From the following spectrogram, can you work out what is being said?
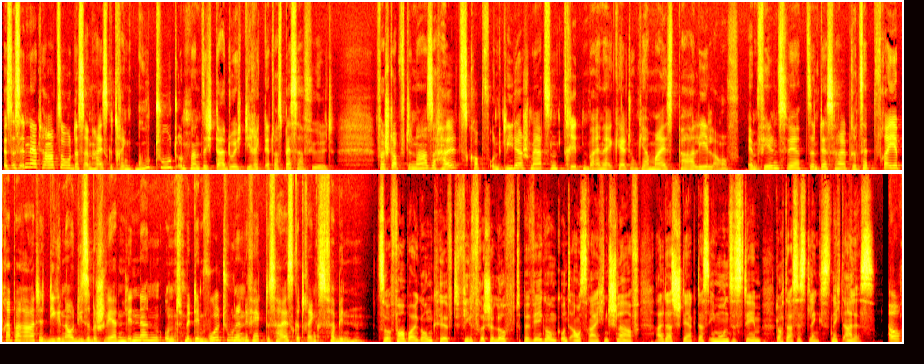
Es ist in der Tat so, dass ein Heißgetränk gut tut und man sich dadurch direkt etwas besser fühlt. Verstopfte Nase, Hals, Kopf und Gliederschmerzen treten bei einer Erkältung ja meist parallel auf. Empfehlenswert sind deshalb rezeptfreie Präparate, die genau diese Beschwerden lindern und mit dem wohltuenden Effekt des Heißgetränks verbinden. Zur Vorbeugung hilft viel frische Luft, Bewegung und ausreichend Schlaf. All das stärkt das Immunsystem, doch das ist längst nicht alles. Auch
